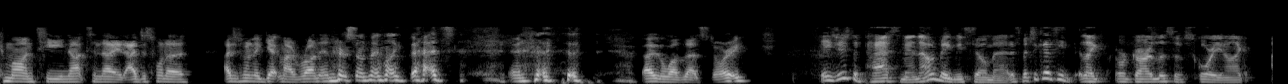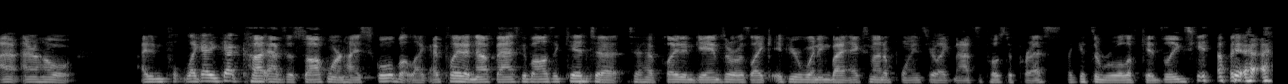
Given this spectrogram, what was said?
"Come on, T, not tonight. I just want to, I just want to get my run in or something like that." I love that story. He's just a pass man. That would make me so mad, especially because he like, regardless of score, you know, like I, I don't know how I didn't like I got cut as a sophomore in high school, but like I played enough basketball as a kid to to have played in games where it was like if you're winning by X amount of points, you're like not supposed to press. Like it's a rule of kids leagues, you know. Yeah.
